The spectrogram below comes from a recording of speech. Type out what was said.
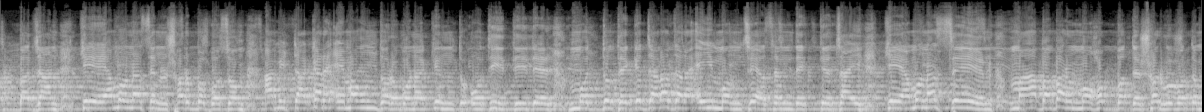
আব্বা যান, কে এমন আছেন? সর্বপ্রথম আমি টাকার অ্যামাউন্ট ধরবো না, কিন্তু অতিথিদের মধ্য থেকে যারা যারা এই মঞ্চে আছেন দেখতে চাই। কে এমন আছেন? মা বাবার মহব্বতে সর্বপ্রথম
